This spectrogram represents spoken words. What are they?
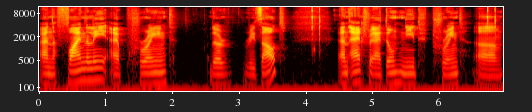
And finally I print the result. And actually I don't need to print um,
